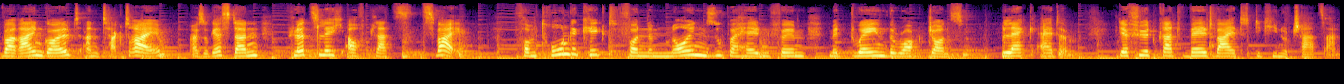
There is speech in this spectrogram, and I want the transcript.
war Rheingold an Tag 3, also gestern, plötzlich auf Platz 2. Vom Thron gekickt von einem neuen Superheldenfilm mit Dwayne The Rock Johnson, Black Adam. Der führt gerade weltweit die Kinocharts an.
